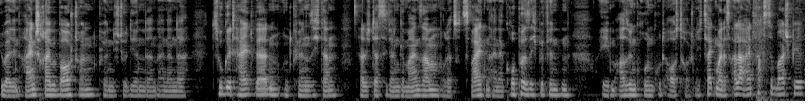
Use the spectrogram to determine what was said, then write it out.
Über den Einschreibebaustein können die Studierenden einander zugeteilt werden und können sich dann, dadurch, dass sie dann gemeinsam oder zu zweit in einer Gruppe sich befinden, eben asynchron gut austauschen. Ich zeige mal das allereinfachste Beispiel,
